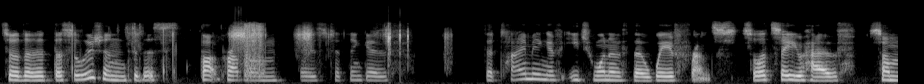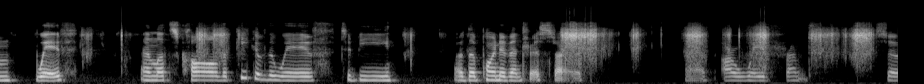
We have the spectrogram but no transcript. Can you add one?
So the the solution to this thought problem is to think of the timing of each one of the wave fronts. So let's say you have some wave, and let's call the peak of the wave to be the point of interest, our, uh, our wave front. So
